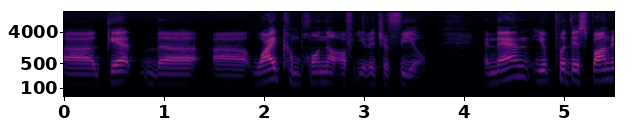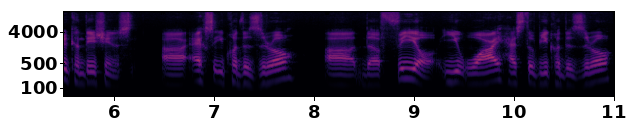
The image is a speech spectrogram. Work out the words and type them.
uh, get the uh, y component of electric field. And then you put these boundary conditions uh, x equal to 0, uh, the field Ey has to be equal to 0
